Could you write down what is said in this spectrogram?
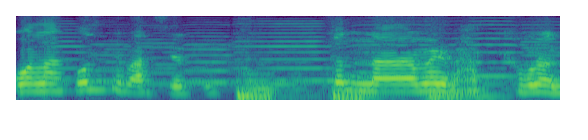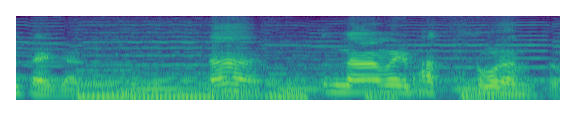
কলা কোনতে পারছি তুই তোর। নামের ভাত খাব না তাই জান। হ্যাঁ তোর নামের ভাত খাব না তো।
